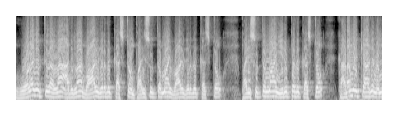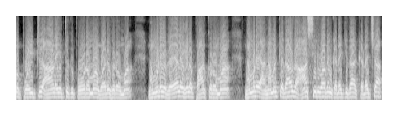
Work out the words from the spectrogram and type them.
உலகத்துலலாம் அதெல்லாம் வாழ்கிறது கஷ்டம். பரிசுத்தமாய் வாழ்கிறது கஷ்டம். பரிசுத்தமாக இருப்பது கஷ்டம். கடமைக்காக நம்ம போயிட்டு ஆலயத்துக்கு போகிறோமா வருகிறோமா? நம்முடைய வேலைகளை பார்க்குறோமா? நம்முடைய நமக்கு ஏதாவது ஆசீர்வாதம் கிடைக்குதா? கிடைச்சா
